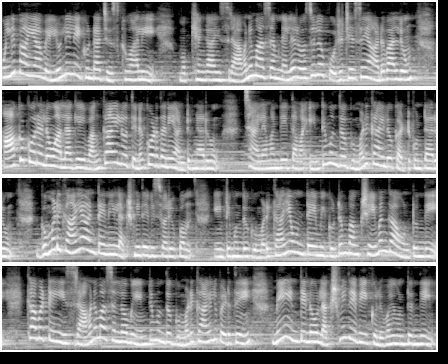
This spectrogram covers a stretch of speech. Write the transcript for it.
ఉల్లిపాయ వెల్లుల్లి లేకుండా చూసుకోవాలి. ముఖ్యంగా ఈ శ్రావణ మాసం నెల రోజులు పూజ చేసే ఆడవాళ్ళు ఆకుకూరలు అలాగే వంకాయలు తినకూడదని అంటున్నారు. చాలామంది తమ ఇంటి ముందు గుమ్మడికాయలు కట్టుకుంటారు. గుమ్మడికాయ అంటేనే లక్ష్మీదేవి స్వరూపం. ఇంటి ముందు గుమ్మడికాయ ఉంటే మీ కుటుంబం క్షేమంగా ఉంటుంది. కాబట్టి ఈ శ్రావణ మాసంలో మీ ఇంటి ముందు గుమ్మడికాయలు పెడితే మీ ఇంటిలో లక్ష్మీదేవి కొలువై ఉంటుంది.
